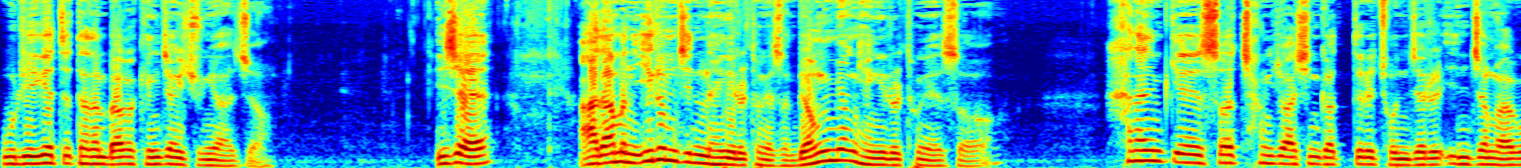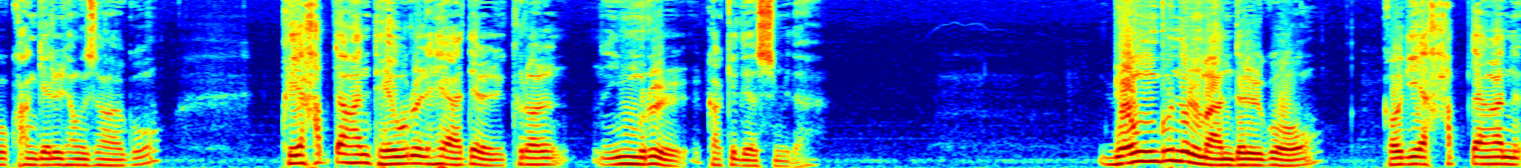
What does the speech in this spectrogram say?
우리에게 뜻하는 바가 굉장히 중요하죠. 이제 아담은 이름 짓는 행위를 통해서 명명 행위를 통해서 하나님께서 창조하신 것들의 존재를 인정하고 관계를 형성하고 그에 합당한 대우를 해야 될 그런 임무를 갖게 되었습니다. 명분을 만들고 거기에 합당한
